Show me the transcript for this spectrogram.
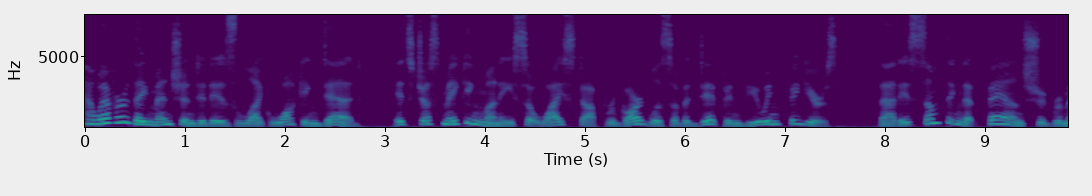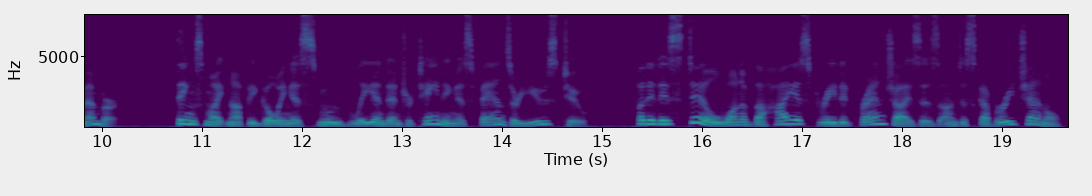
However, they mentioned it is like Walking Dead. It's just making money, so why stop regardless of a dip in viewing figures? That is something that fans should remember. Things might not be going as smoothly and entertaining as fans are used to, but it is still one of the highest rated franchises on Discovery Channel.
